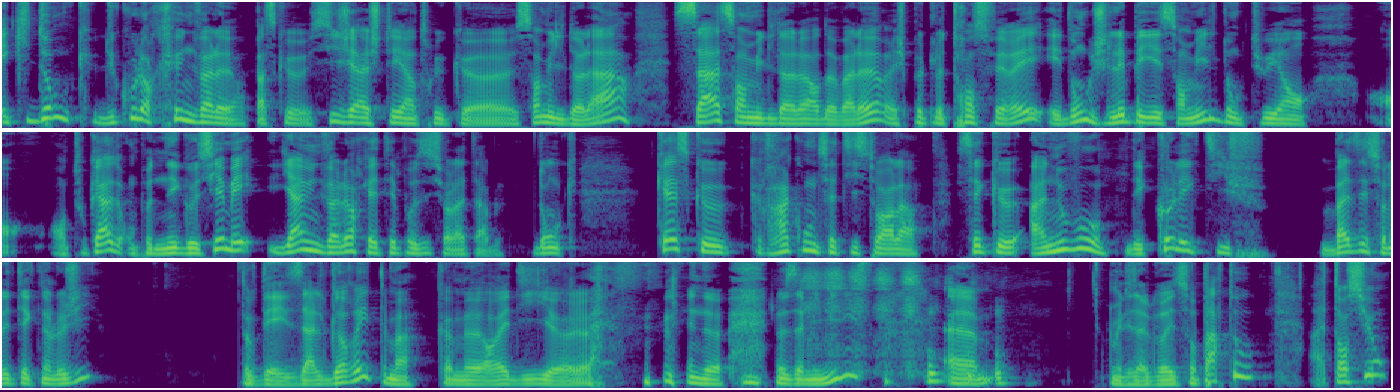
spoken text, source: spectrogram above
et qui donc, du coup, leur créent une valeur. Parce que si j'ai acheté un truc 100 euh, 000 dollars, ça a 100 000 dollars de valeur, et je peux te le transférer, et donc je l'ai payé 100 000, donc tu es en, en, en tout cas, on peut négocier, mais il y a une valeur qui a été posée sur la table. Donc, qu'est-ce que raconte cette histoire-là? C'est que, à nouveau, des collectifs basés sur les technologies, donc des algorithmes, comme aurait dit euh, nos, amis ministres, euh, mais les algorithmes sont partout, attention,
